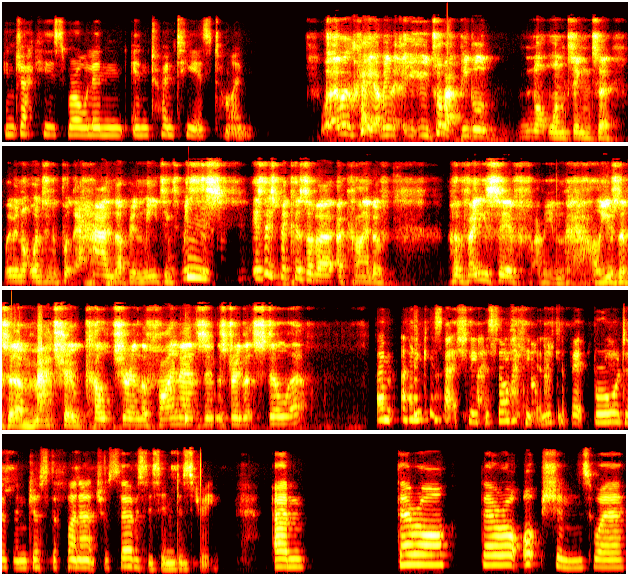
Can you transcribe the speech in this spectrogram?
in Jackie's role in, in 20 years' time. Well, okay. I mean, you talk about people not wanting to, women not wanting to put their hand up in meetings. Is mm. this is this because of a, a kind of pervasive? I mean, I'll use the term macho culture in the finance industry that's still there. Um, I think it's actually bizarrely a little bit broader than just the financial services industry. Um, there are there are options where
